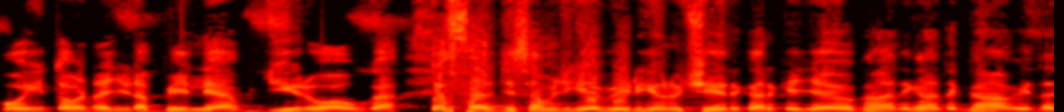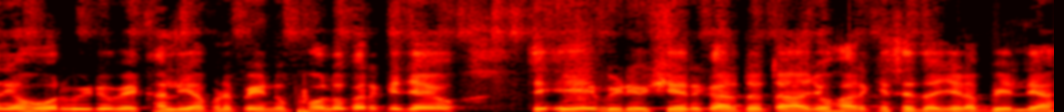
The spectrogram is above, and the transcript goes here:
ਕੋਈ ਤੁਹਾਡਾ ਜਿਹੜਾ ਬਿੱਲ ਹੈ ਜ਼ੀਰੋ ਆਊਗਾ। ਤਾਂ ਫਰਜ਼ ਸਮਝ ਕੇ ਵੀਡੀਓ ਨੂੰ ਸ਼ੇਅਰ ਕਰਕੇ ਜਾਇਓ ਗਾਂ ਦੀ ਗਾਂ ਤੇ ਗਾਂ ਵੀ ਇਦਾਂ ਦੀਆਂ ਹੋਰ ਵੀਡੀਓ ਵੇਖਣ ਲਈ ਆਪਣੇ ਪੇਜ ਨੂੰ ਫੋਲੋ ਕਰਕੇ ਜਾਇਓ। ਤੇ ਇਹ ਵੀਡੀਓ ਸ਼ੇਅਰ ਕਰ ਦਿਓ ਤਾਂ ਜੋ ਹਰ ਕਿਸੇ ਦਾ ਜਿਹੜਾ ਬਿੱਲ ਆ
